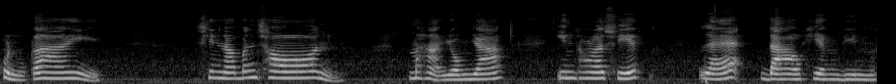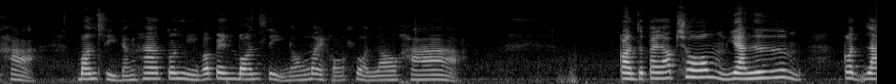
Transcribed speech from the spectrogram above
ขุนไกลชินบัญชร มหายมยักษ์ อินทรชิต และดาวเคียงดินค่ะ บอลสีดังห้าต้นนี้ก็เป็นบอลสีน้องใหม่ของสวนเราค่ะ ก่อนจะไปรับชมอย่าลืม กดไล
